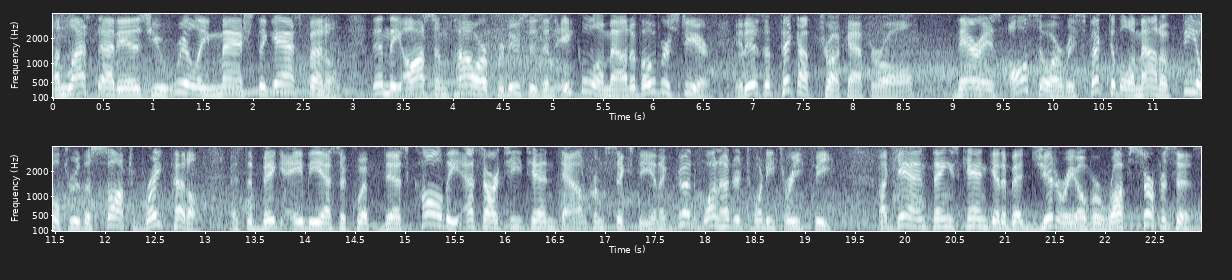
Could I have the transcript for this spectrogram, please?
Unless that is, you really mash the gas pedal. Then the awesome power produces an equal amount of oversteer. It is a pickup truck after all. There is also a respectable amount of feel through the soft brake pedal, as the big ABS equipped disc call the SRT10 down from 60 in a good 123 feet. Again, things can get a bit jittery over rough surfaces,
